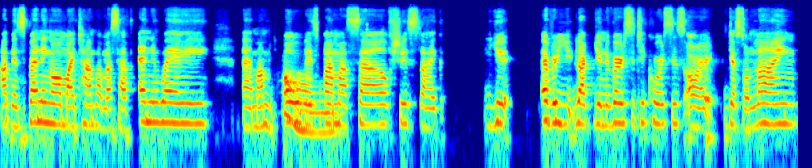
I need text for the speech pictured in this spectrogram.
I've been spending all my time by myself anyway. Um, i'm always by myself. She's like you every like university courses are just online.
